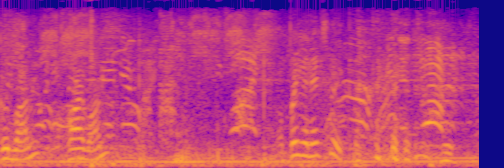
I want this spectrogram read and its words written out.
Good one? High one? I'll bring it next week.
